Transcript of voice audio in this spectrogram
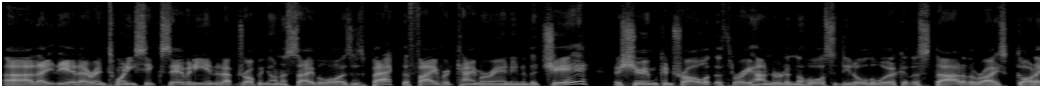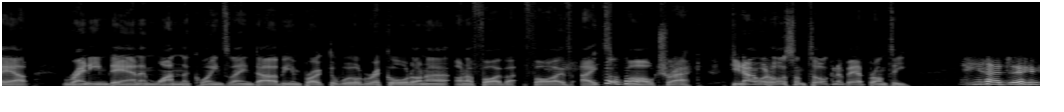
uh, they yeah they ran 26-7. He ended up dropping on a Sable Eyes' back. The favourite came around into the chair, assumed control at the 300, and the horse that did all the work at the start of the race got out, ran him down, and won the Queensland Derby and broke the world record on a on a five five eight mile track. Do you know what horse I'm talking about, Bronte? Yeah, I do.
